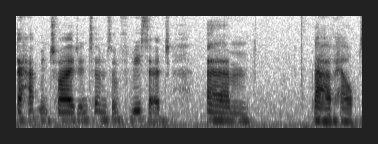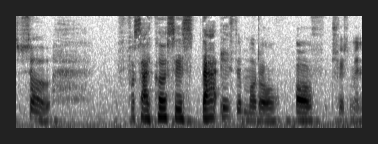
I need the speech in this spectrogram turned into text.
that have been tried in terms of research um, that have helped. So, for psychosis, that is the model of treatment,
